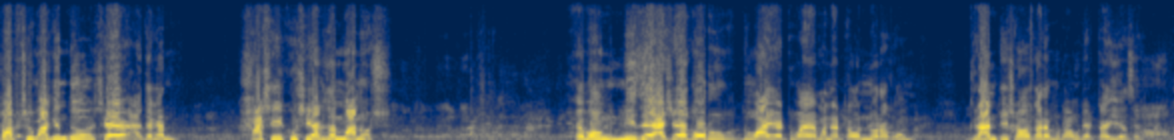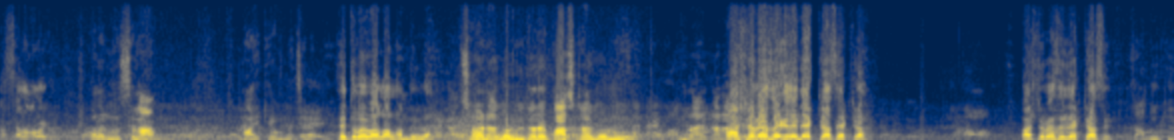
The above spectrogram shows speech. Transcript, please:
সব সময় কিন্তু সে দেখেন হাসি খুশি একজন মানুষ এবং নিজে এসে গরু ধুয়াইয়ে টুয়াইয়ে মানে একটা অন্যরকম। গ্রান্টি সহকারে মোটামুটি একটা ই আছে। ওয়ালাইকুম আসসালাম। ভাই কেমন আছেন এই তো ভাই ভালো আলহামদুলিল্লাহ। ছয়টা গরুর ভিতরে পাঁচটা গরু ঘুরায় পাঁচটা একটা আছে একটা। পাঁচটা মেসেজ একটা আছে। জাদু কি?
